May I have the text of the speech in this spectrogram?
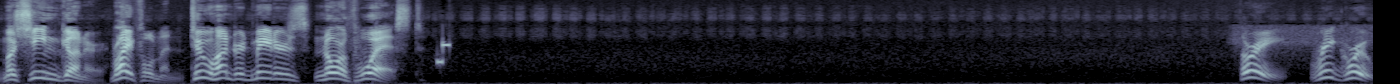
Machine gunner. Rifleman. 200 meters northwest. Three. Regroup.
